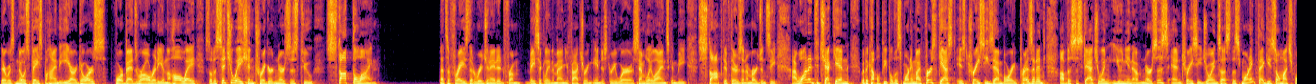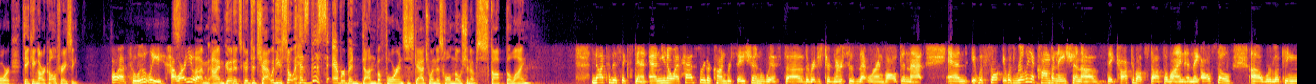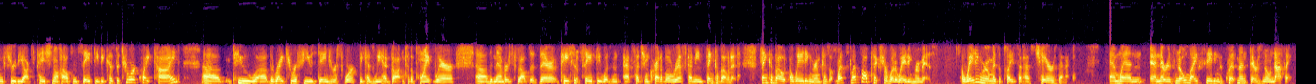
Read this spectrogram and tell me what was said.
There was no space behind the ER doors. Four beds were already in the hallway. So the situation triggered nurses to stop the line. That's a phrase that originated from basically the manufacturing industry where assembly lines can be stopped if there's an emergency. I wanted to check in with a couple people this morning. My first guest is Tracy Zambory, president of the Saskatchewan Union of Nurses. And Tracy joins us this morning. Thank you so much for taking our call, Tracy. Oh, absolutely. How are you? I'm I'm good. It's good to chat with you. So, has this ever been done before in Saskatchewan? This whole notion of stop the line? Not to this extent. And you know, I've had further conversation with uh, the registered nurses that were involved in that, and it was so it was really a combination of they talked about stop the line, and they also uh, were looking through the occupational health and safety because the two are quite tied uh, to uh, the right to refuse dangerous work because we had gotten to the point where uh, the members felt that their patient safety was at such incredible risk. I mean, think about it. Think about a waiting room because let's let's all picture what a waiting room is. A waiting room is a place that has chairs in it. And when and there is no life-saving equipment, there's no nothing.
